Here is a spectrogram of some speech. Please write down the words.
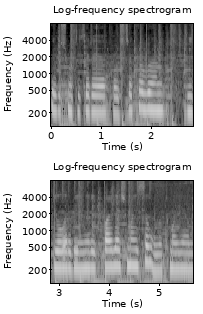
görüşmek üzere. Hoşçakalın. Videoları beğenerek paylaşmayı ise unutmayın.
